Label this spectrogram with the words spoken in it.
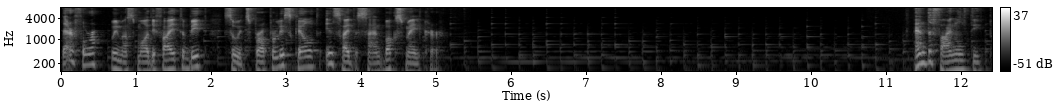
Therefore, we must modify it a bit so it's properly scaled inside the sandbox maker. And the final tip.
